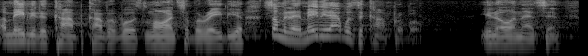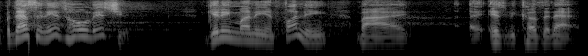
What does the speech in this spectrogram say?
or maybe the comp- comparable was Lawrence of Arabia. Some of that, maybe that was the comparable, you know, in that sense. But that's an his whole issue. Getting money and funding by uh, is because of that.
